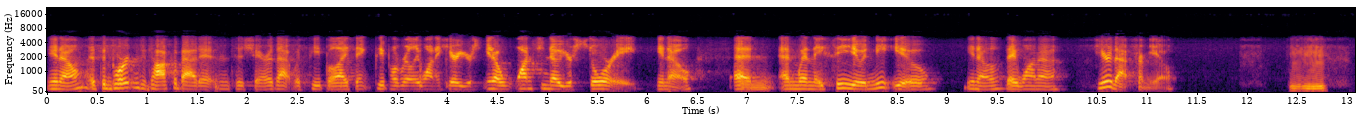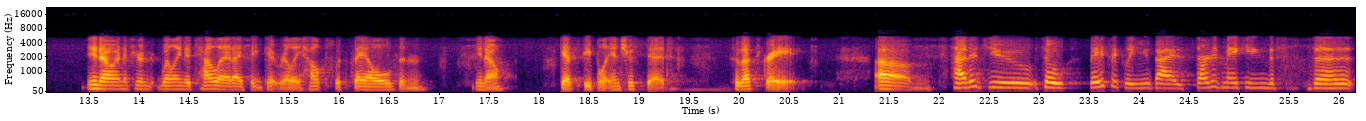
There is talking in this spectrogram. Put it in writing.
you know it's important to talk about it and to share that with people i think people really want to hear your you know want to know your story you know and and when they see you and meet you you know they want to hear that from you mhm you know and if you're willing to tell it i think it really helps with sales and you know gets people interested so that's great um, how did you? So basically, you guys started making the the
